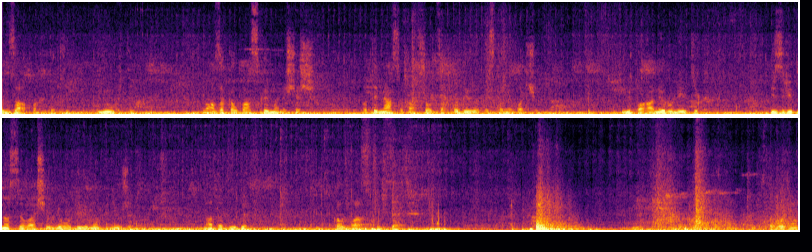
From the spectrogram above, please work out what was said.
Один запах такий, нюхті. Ну а за колбаскою в мене ще ж оте м'ясо там в шорцах подивитись, то не бачу. Непоганий рулетик із рідного села, ще його доїмо, тоді вже треба буде колбаску взяти. Осторожно.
